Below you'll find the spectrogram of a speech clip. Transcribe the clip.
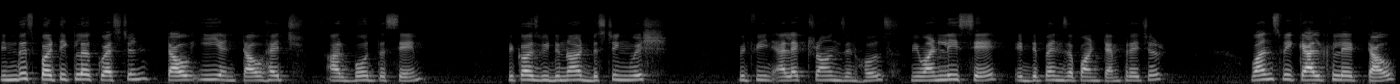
In this particular question tau e and tau h are both the same because we do not distinguish between electrons and holes we only say it depends upon temperature. Once we calculate tau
